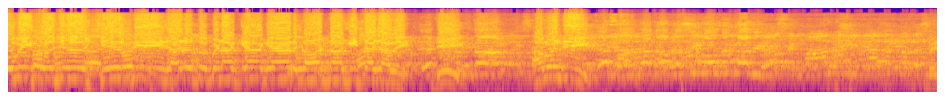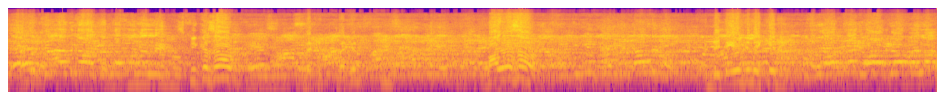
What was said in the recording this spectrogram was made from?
ਜੋ ਵੀ ਕੁਝ ਚੇਅਰ ਦੀ ਇਜਾਜ਼ਤ ਤੋਂ ਬਿਨਾ ਕਿਹਾ ਗਿਆ ਹੈ, ਰਿਕਾਰਡ ਨਾ ਕੀਤਾ ਜਾਵੇ ਜੀ ਅਮਨ ਜੀ ਇਹ ਬਾਜਵਾ ਤੋਂ ਬੱਸੀ ਬੋਲ ਦਿੰਦਾ ਜੀ ਬੇਟਾ ਕਿੰਨਾ ਦਿਖਾ ਦਿੰਦਾ ਬੋਲਣ ਲਈ ਸਪੀਕਰ ਸਾਹਿਬ ਬਾਜਵਾ ਸਾਹਿਬ ਡਿਟੇਲ ਚ ਲਿਖ ਕੇ ਨਹੀਂ ਤੁਸੀਂ ਆਪਣਾ ਜਵਾਬ ਦਿਓ ਪਹਿਲਾਂ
